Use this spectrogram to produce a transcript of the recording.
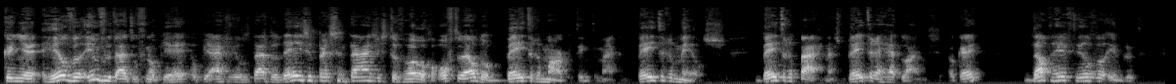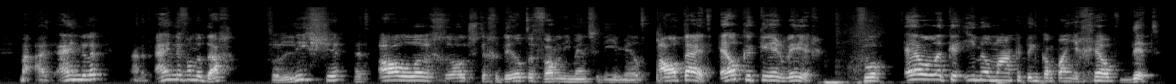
kun je heel veel invloed uitoefenen op je, op je eigen resultaat door deze percentages te verhogen. Oftewel door betere marketing te maken, betere mails, betere pagina's, betere headlines. Oké? Dat heeft heel veel invloed. Maar uiteindelijk, aan het einde van de dag, verlies je het allergrootste gedeelte van die mensen die je mailt. Altijd, elke keer weer. Voor elke e-mail marketing campagne geldt dit.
